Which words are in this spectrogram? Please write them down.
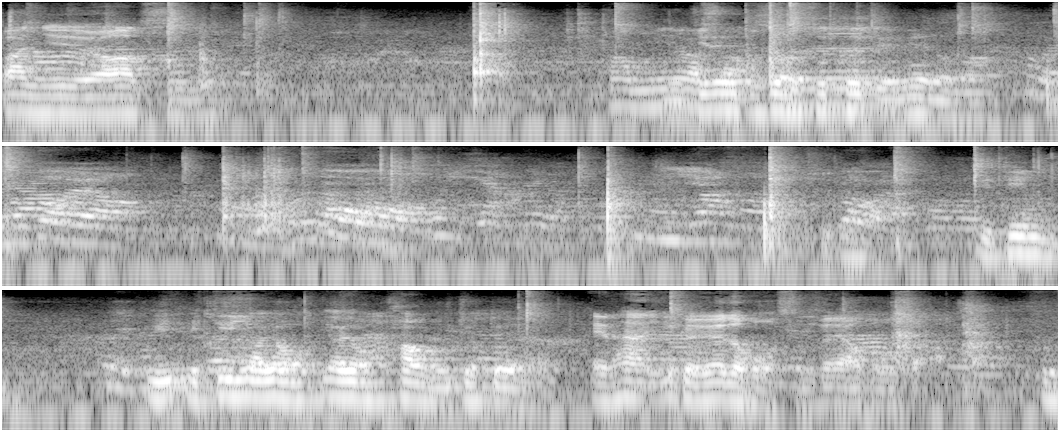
半夜又要吃，你今天不是有吃科学面了吗？对呀，哦，哦，不一样那个。不一样一定一一定要用要用泡的就对了。哎、他一个月的伙食费要多少？人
